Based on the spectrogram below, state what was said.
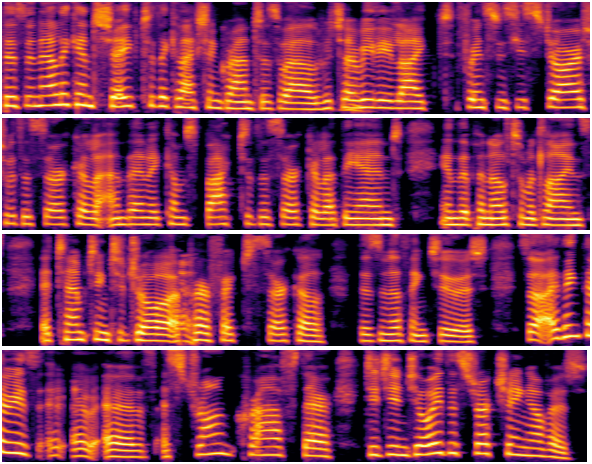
There's an elegant shape to the collection grant as well, which I Mm. really liked. For instance, you start with a circle and then it comes back to the circle at the end in the penultimate lines, attempting to draw a Yeah. Perfect circle. There's nothing to it. So I think there is a, a, a, strong craft there. Did you enjoy the structuring of it?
